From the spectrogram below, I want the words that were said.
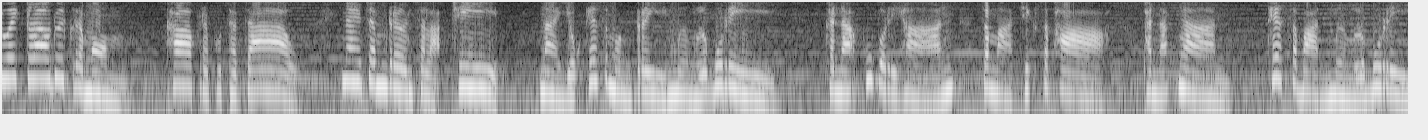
ด้วยกล้าวด้วยกระหม่อม ข้าพระพุทธเจ้า นายจำเริญสละชีพ นายกเทศมนตรีเมืองลบบุรี คณะผู้บริหาร สมาชิกสภา พนักงาน เทศบาลเมืองลบบุรี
